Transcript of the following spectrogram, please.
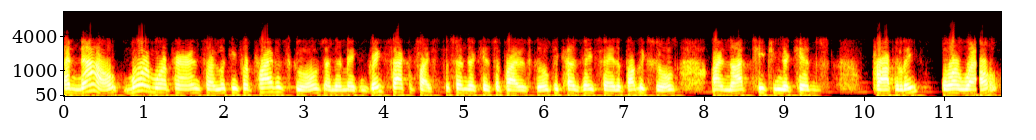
And now, more and more parents are looking for private schools, and they're making great sacrifices to send their kids to private schools because they say the public schools are not teaching their kids properly or well,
